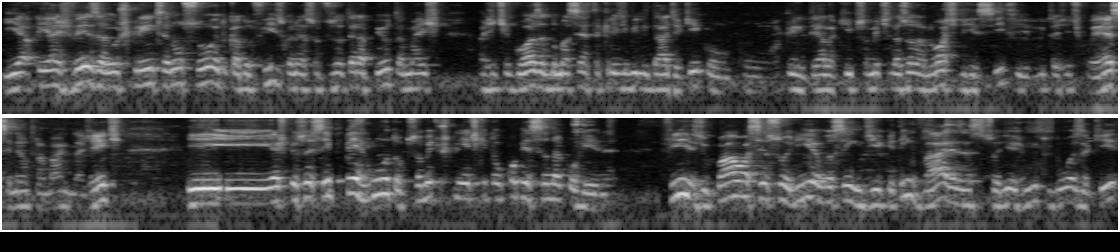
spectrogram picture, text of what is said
e, e, às vezes os clientes, eu não sou educador físico, né? Sou fisioterapeuta, mas a gente goza de uma certa credibilidade aqui com, com a clientela aqui, principalmente da Zona Norte de Recife, muita gente conhece né, o trabalho da gente. E as pessoas sempre perguntam, principalmente os clientes que estão começando a correr, né? Físio, qual assessoria você indica? E tem várias assessorias muito boas aqui.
